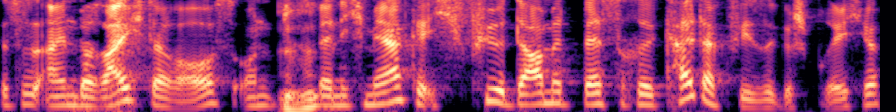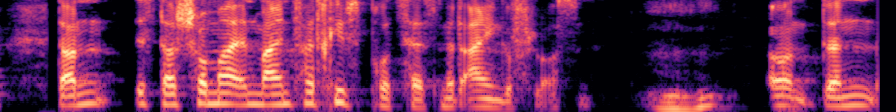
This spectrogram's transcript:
es ist ein Bereich daraus. Und mhm. wenn ich merke, ich führe damit bessere Kaltakquise-Gespräche, dann ist das schon mal in meinen Vertriebsprozess mit eingeflossen. Mhm. Und dann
